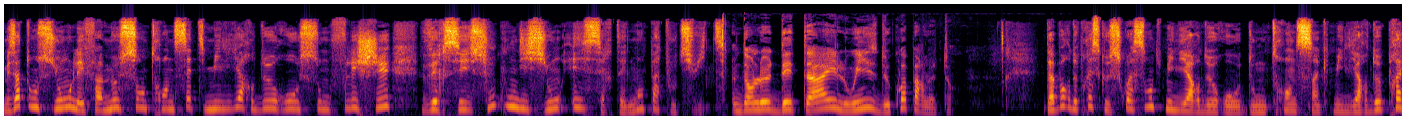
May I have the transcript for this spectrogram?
Mais attention, les fameux 137 milliards d'euros sont fléchés, versés sous condition et certainement pas tout de suite. Dans le détail, Louise, de quoi parle-t-on? D'abord de presque 60 milliards d'euros, dont 35 milliards de prêts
